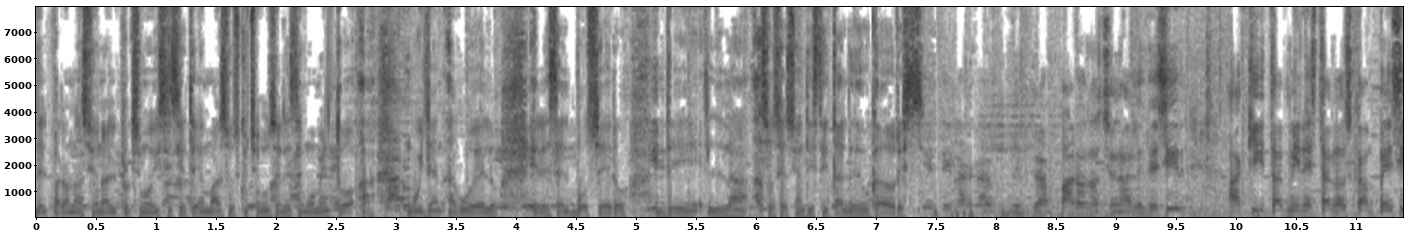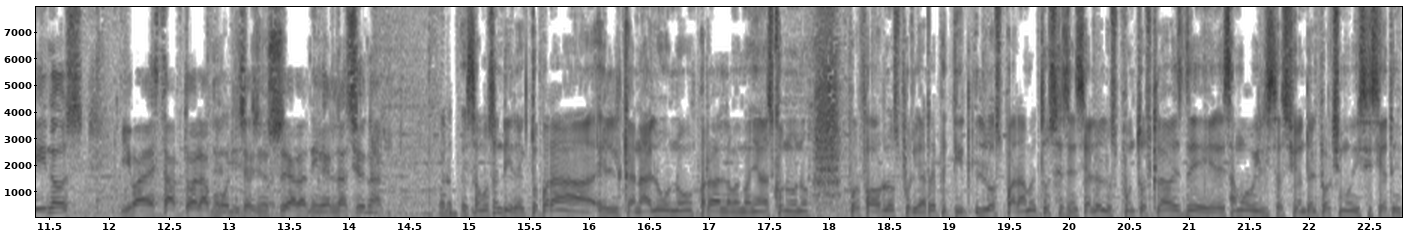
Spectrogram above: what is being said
del paro nacional el próximo 17 de marzo. Escuchemos en este momento a William Agudelo, él es el vocero de la Asociación Distrital de Educadores. El gran paro nacional, es decir, aquí también están los campesinos y va a estar toda la movilización social a nivel nacional. Bueno, estamos en directo para el canal 1, para las mañanas con 1. Por favor, ¿nos podría repetir los parámetros esenciales, los puntos claves de esa movilización del próximo 17?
